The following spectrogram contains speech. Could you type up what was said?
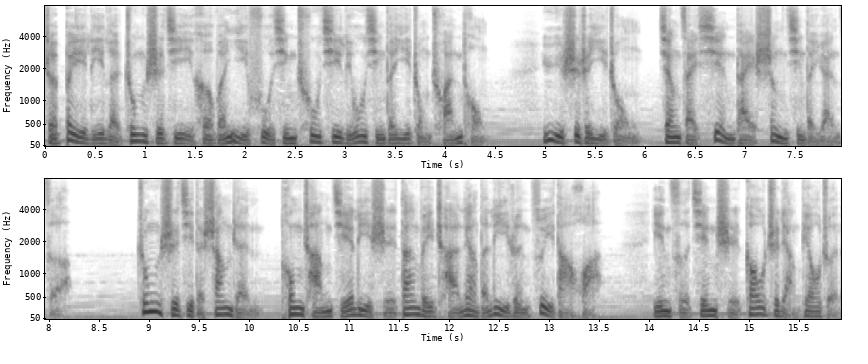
这背离了中世纪和文艺复兴初期流行的一种传统，预示着一种将在现代盛行的原则。中世纪的商人通常竭力使单位产量的利润最大化，因此坚持高质量标准。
